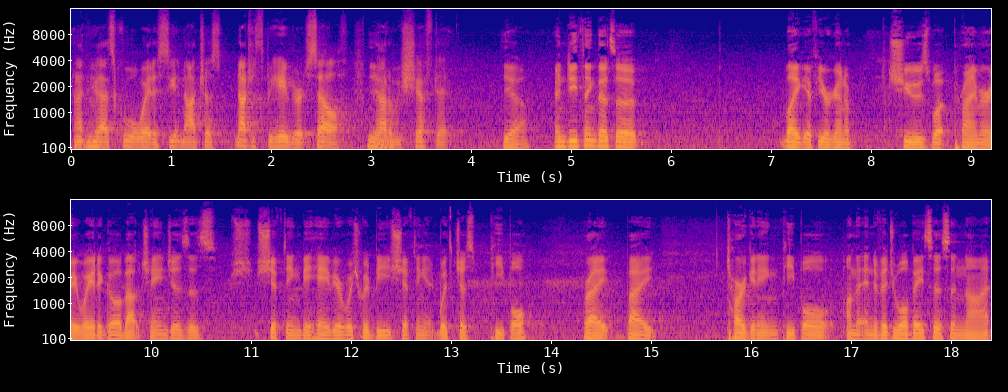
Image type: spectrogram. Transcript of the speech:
and I think Mhm. that's a cool way to see it. Not just not just behavior itself. but Yeah. How do we shift it? Yeah. And do you think that's a like if you're going to choose what primary way to go about changes is sh- shifting behavior, which would be shifting it with just people, right? By targeting people on the individual basis and not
